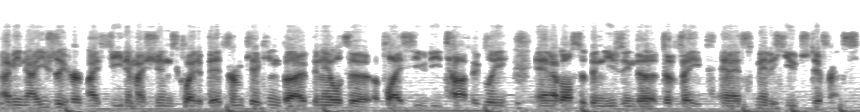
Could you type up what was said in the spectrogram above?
I mean, I usually hurt my feet and my shins quite a bit from kicking, but I've been able to apply CBD topically, and I've also been using the, the vape, and it's made a huge difference.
